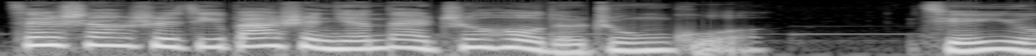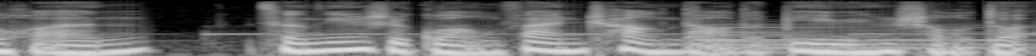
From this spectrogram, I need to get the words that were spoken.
在上世纪八十年代之后的中国，节育环。曾经是广泛倡导的避孕手段。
